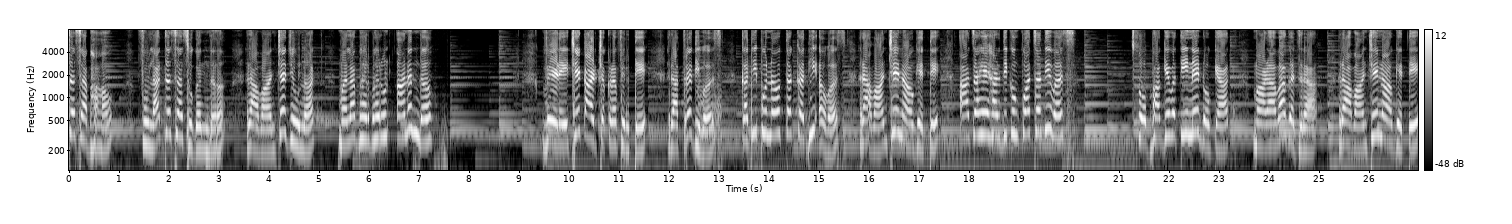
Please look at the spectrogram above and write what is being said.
जसा भाव फुलात जसा सुगंध रावांच्या जीवनात मला भरभरून आनंद. वेळेचे काळचक्र फिरते रात्र दिवस कधी पुनव तर कधी अवस रावांचे नाव घेते आज आहे हळदी कुंकवाचा दिवस. सौभाग्यवतीने डोक्यात माळावा गजरा रावांचे नाव घेते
